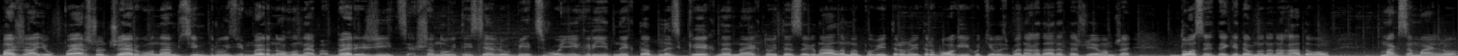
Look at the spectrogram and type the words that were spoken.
бажаю в першу чергу нам всім, друзі, мирного неба. Бережіться, шануйтеся, любіть своїх рідних та близьких, не нехтуйте сигналами повітряної тривоги. І хотілося б нагадати те, що я вам вже досить таки давно не нагадував. Максимально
